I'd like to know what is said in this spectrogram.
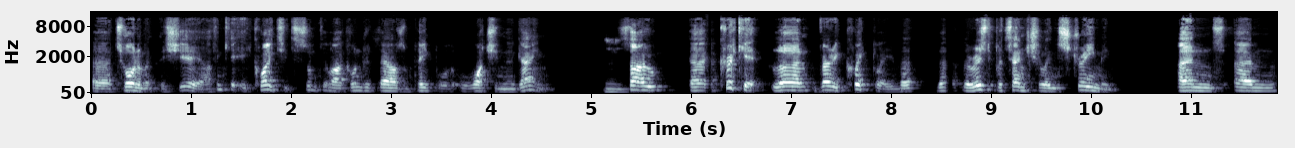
uh, tournament this year, I think it equated to something like 100,000 people that were watching the game. Mm. So uh, cricket learned very quickly that, that there is potential in streaming and um,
